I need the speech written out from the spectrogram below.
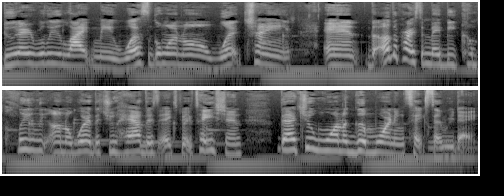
do they really like me? What's going on? What changed? And the other person may be completely unaware that you have this expectation that you want a good morning text every day.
